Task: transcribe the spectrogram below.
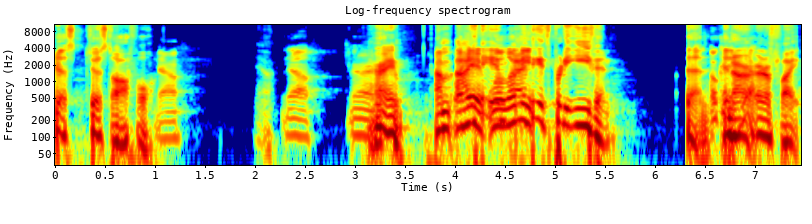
just just awful. No. Yeah. No. All All right. Well, I, hey, think, well, I me- think it's pretty even then Okay, in our yeah. in a fight.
